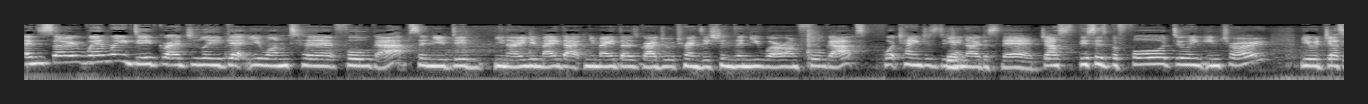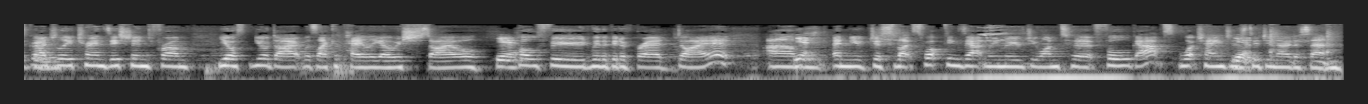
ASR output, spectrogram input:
And so when we did gradually get you onto full gaps, and you did, you know, you made that, you made those gradual transitions, and you were on full gaps. What changes did yeah. you notice there? Just this is before doing intro. You had just gradually transitioned from your your diet was like a paleo-ish style, yeah. whole food with a bit of bread diet um, yeah. and you just like swapped things out and we moved you on to full gaps. What changes yeah. did you notice then?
